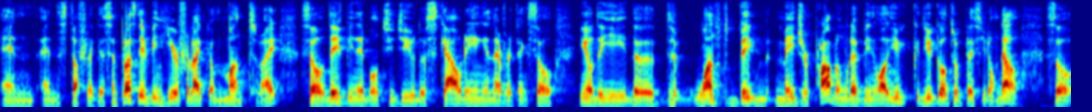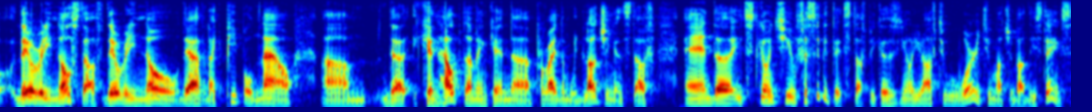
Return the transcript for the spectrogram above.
and and stuff like this. And plus, they've been here for like a month, right? So they've been able to do the scouting and everything. So you know, the the, the one big major problem would have been well, you you go to a place you don't know. So they already know stuff. They already know they have like people now um, that can help them and can uh, provide them with lodging and stuff. And uh, it's going to facilitate stuff because you know you don't have to worry too much about these things.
